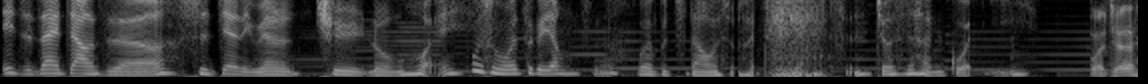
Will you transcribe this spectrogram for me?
一直在这样子的世界里面去轮回。为什么会这个样子呢？我也不知道为什么会这个样子，就是很诡异。我觉得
